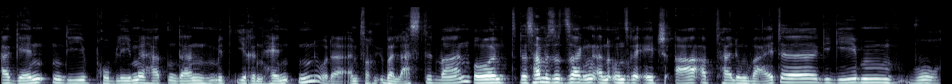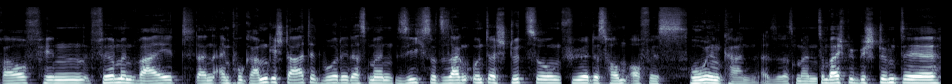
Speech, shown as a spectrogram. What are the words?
Agenten, die Probleme hatten dann mit ihren Händen oder einfach überlastet waren. Und das haben wir sozusagen an unsere HR-Abteilung weitergegeben, woraufhin firmenweit dann ein Programm gestartet wurde, dass man sich sozusagen Unterstützung für das Homeoffice holen kann. Also dass man zum Beispiel bestimmte,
